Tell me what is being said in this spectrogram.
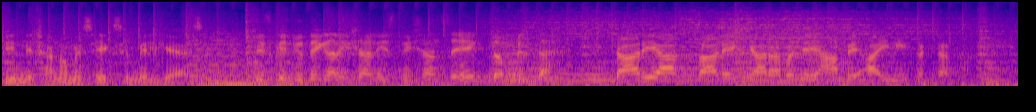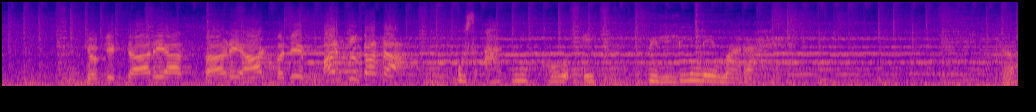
तीन निशानों में से एक से मिल गया है इसके जूते का निशान इस निशान से एकदम मिलता है। टारिया साढ़े ग्यारह बजे यहाँ पे आ ही नहीं सकता था क्योंकि टारिया साढ़े आठ बजे मर चुका था। उस आदमी को एक बिल्ली ने मारा है। क्या?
